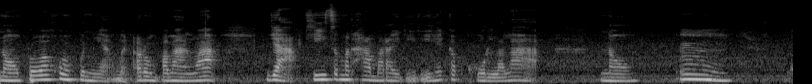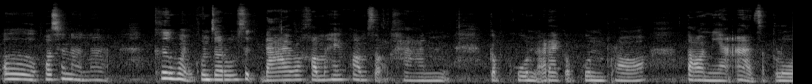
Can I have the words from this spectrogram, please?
เน้องเพราะว่าคนคนนี้เหมือนอารมณ์ประมาณว่า อยากที่จะมาทำอะไรดีๆ ให้กับคุณแล้วล่ะเน้องอืม เออ เพราะฉะนั้นอะคือเหมือนคุณจะรู้สึกได้ว่าเขาไม่ให้ความสำคัญกับคุณอะไรกับคุณ เพราะตอนเนี้ยอาจจะกลัว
